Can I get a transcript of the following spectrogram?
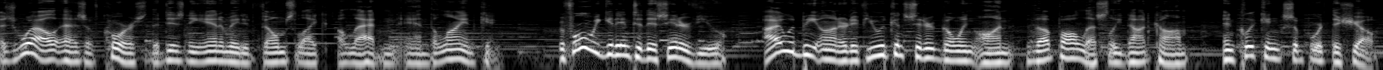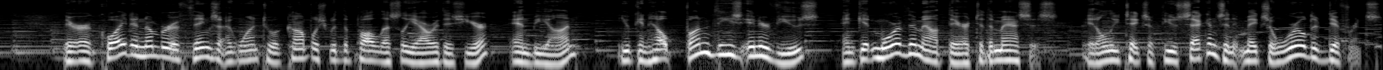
as well as, of course, the Disney animated films like Aladdin and The Lion King. Before we get into this interview, I would be honored if you would consider going on thepaulleslie.com and clicking support the show. There are quite a number of things I want to accomplish with the Paul Leslie Hour this year and beyond. You can help fund these interviews and get more of them out there to the masses. It only takes a few seconds and it makes a world of difference.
